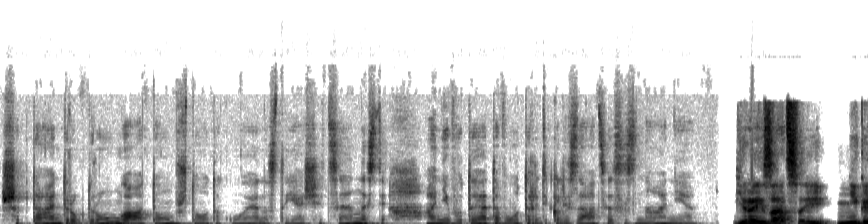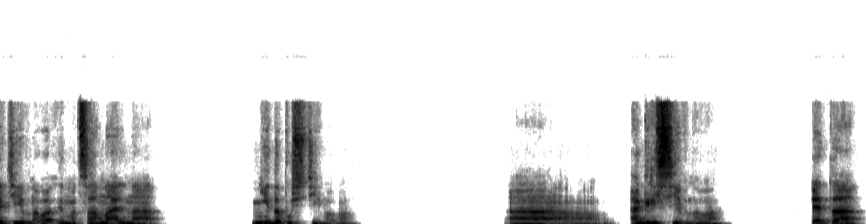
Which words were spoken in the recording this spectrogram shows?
шептать друг другу о том, что такое настоящие ценности, а не вот это вот радикализация сознания. Героизации негативного, эмоционально недопустимого, а, агрессивного – это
